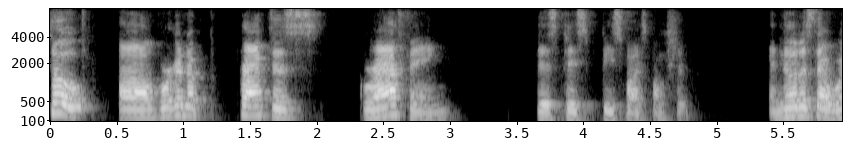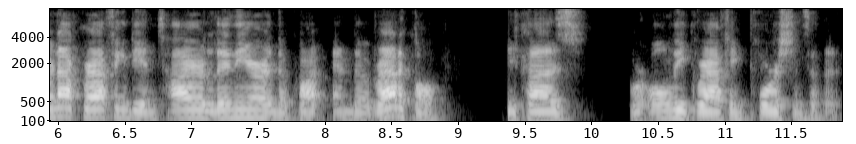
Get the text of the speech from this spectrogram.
So, uh, we're gonna practice graphing this piece, piecewise function. And notice that we're not graphing the entire linear and the and the radical because we're only graphing portions of it,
